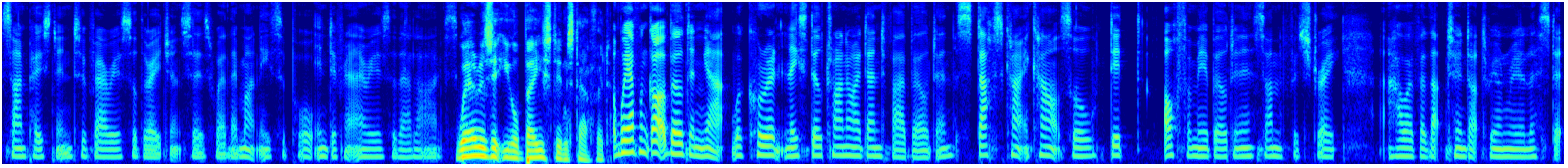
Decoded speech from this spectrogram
signposting to various other agencies where they might need support in different areas of their lives. Where is it you're based in Stafford? We haven't got a building yet. We're currently still trying to identify a building. Staffs County Council did offer me a building in Sandford Street. However, that turned out to be unrealistic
